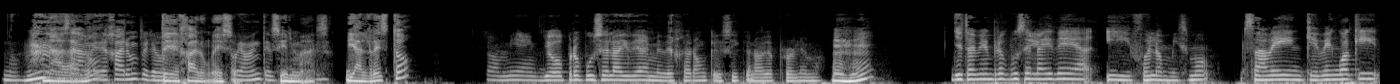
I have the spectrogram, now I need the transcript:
No. Nada, o sea, ¿no? me dejaron, pero... Te dejaron eso, Obviamente. sin pero- más. ¿Y al resto? También, yo propuse la idea y me dijeron que sí, que no había problema. Ujú. Yo también propuse la idea y fue lo mismo. Saben que vengo aquí,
